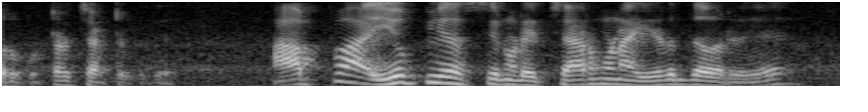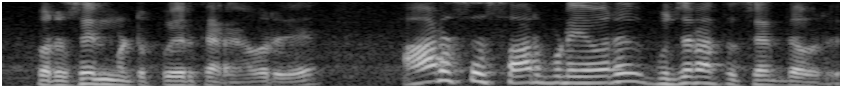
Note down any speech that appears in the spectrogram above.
ஒரு குற்றச்சாட்டு இருக்குது. அப்பா யூபிஎஸ்சியினுடைய சேர்மனாக இருந்தவர் இப்போ ரிசைன்மெண்ட்டு போயிருக்காரு அவர். ஆர்எஸ்எஸ் சார்புடையவர் குஜராத்தை சேர்ந்தவர்.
